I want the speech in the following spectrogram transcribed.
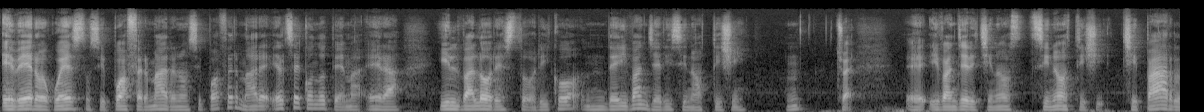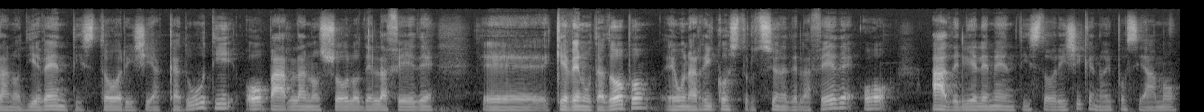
è vero questo, si può affermare o non si può affermare, e il secondo tema era il valore storico dei Vangeli sinottici, mm? cioè eh, i Vangeli sinottici ci parlano di eventi storici accaduti o parlano solo della fede eh, che è venuta dopo, è una ricostruzione della fede o ha degli elementi storici che noi possiamo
